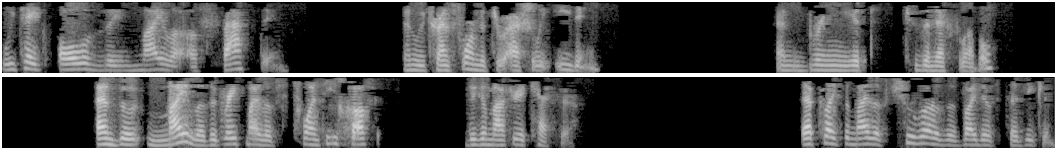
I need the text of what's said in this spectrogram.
we take all of the mila of fasting and we transform it through actually eating and bringing it to the next level. And the mila, the great mila of 20, chaf, the gematria keser. That's like the mila of tshuva of the vayda of tzaddikim.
